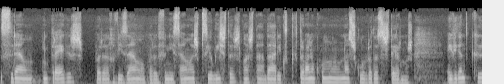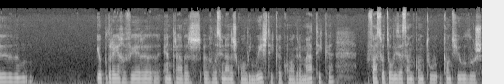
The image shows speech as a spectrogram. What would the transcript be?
serão entregues para revisão ou para definição a especialistas, lá está, da área que, que trabalham como nossos colaboradores externos. É evidente que eu poderei rever eh, entradas eh, relacionadas com a linguística, com a gramática, faço atualização de conteúdos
